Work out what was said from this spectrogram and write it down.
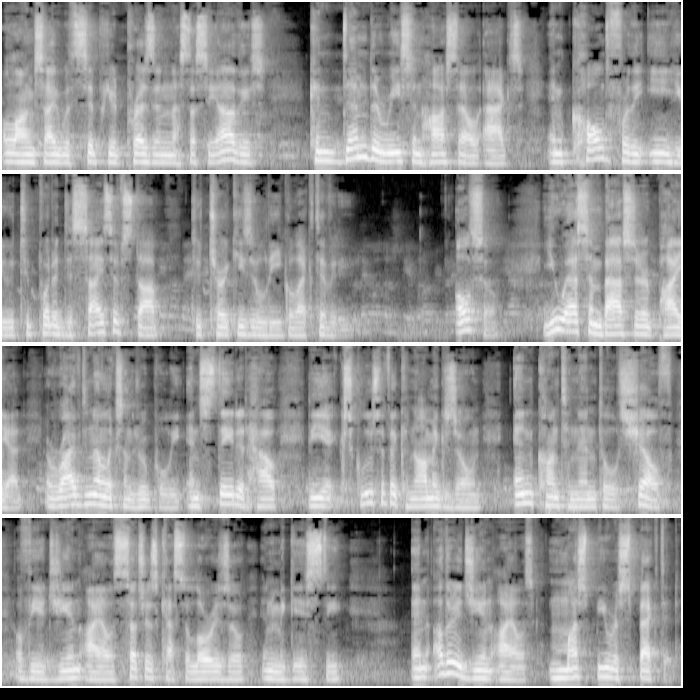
Alongside with Cypriot President Anastasiades, condemned the recent hostile acts and called for the EU to put a decisive stop to Turkey's illegal activity. Also, U.S. Ambassador Pyatt arrived in Alexandroupoli and stated how the exclusive economic zone and continental shelf of the Aegean Isles, such as Kastelorizo and Megisti, and other Aegean Isles must be respected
